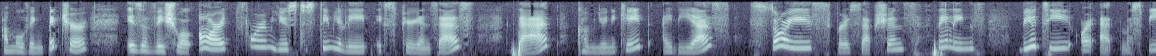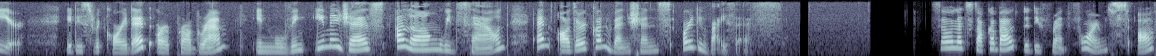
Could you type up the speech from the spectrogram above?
a moving picture, is a visual art form used to stimulate experiences that communicate ideas, stories, perceptions, feelings, beauty, or atmosphere. It is recorded or programmed in moving images along with sound and other conventions or devices. So let's talk about the different forms of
